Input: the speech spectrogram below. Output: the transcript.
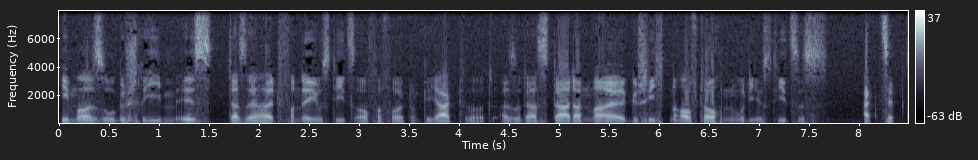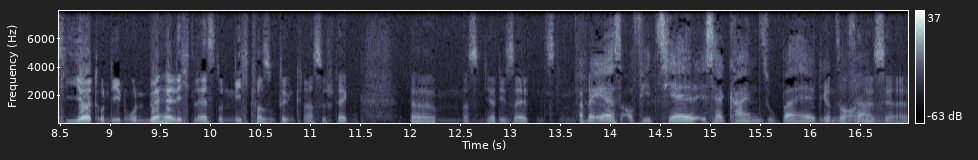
immer so geschrieben ist, dass er halt von der Justiz auch verfolgt und gejagt wird. Also dass da dann mal Geschichten auftauchen, wo die Justiz es akzeptiert und ihn unbehelligt lässt und nicht versucht, in den Knast zu stecken. Ähm, das sind ja die seltensten. Aber er ist offiziell, ist er kein Superheld. genau, Insofern er ist ja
